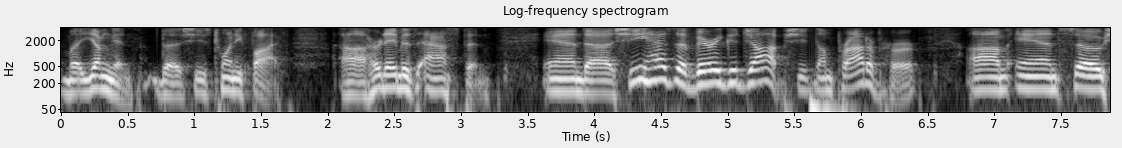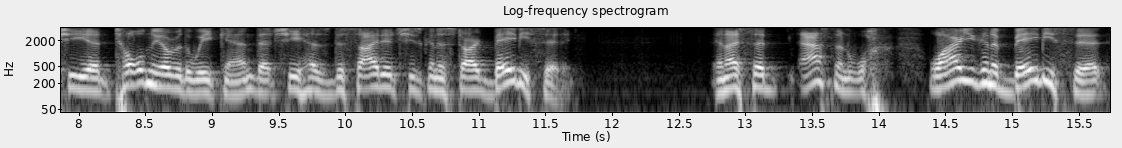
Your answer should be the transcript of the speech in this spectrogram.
my youngin. The, she's 25. Uh, her name is Aspen, and uh, she has a very good job. She, I'm proud of her. Um, and so she had told me over the weekend that she has decided she's going to start babysitting. And I said, Aspen, wh- why are you going to babysit?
